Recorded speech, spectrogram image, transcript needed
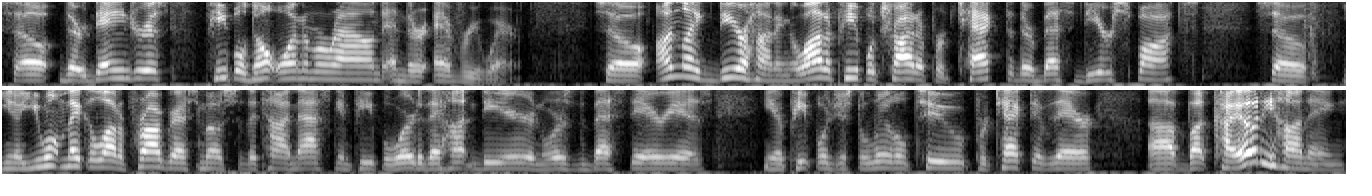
So they're dangerous. People don't want them around and they're everywhere. So, unlike deer hunting, a lot of people try to protect their best deer spots. So, you know, you won't make a lot of progress most of the time asking people where do they hunt deer and where's the best areas. You know, people are just a little too protective there. Uh, but coyote hunting,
